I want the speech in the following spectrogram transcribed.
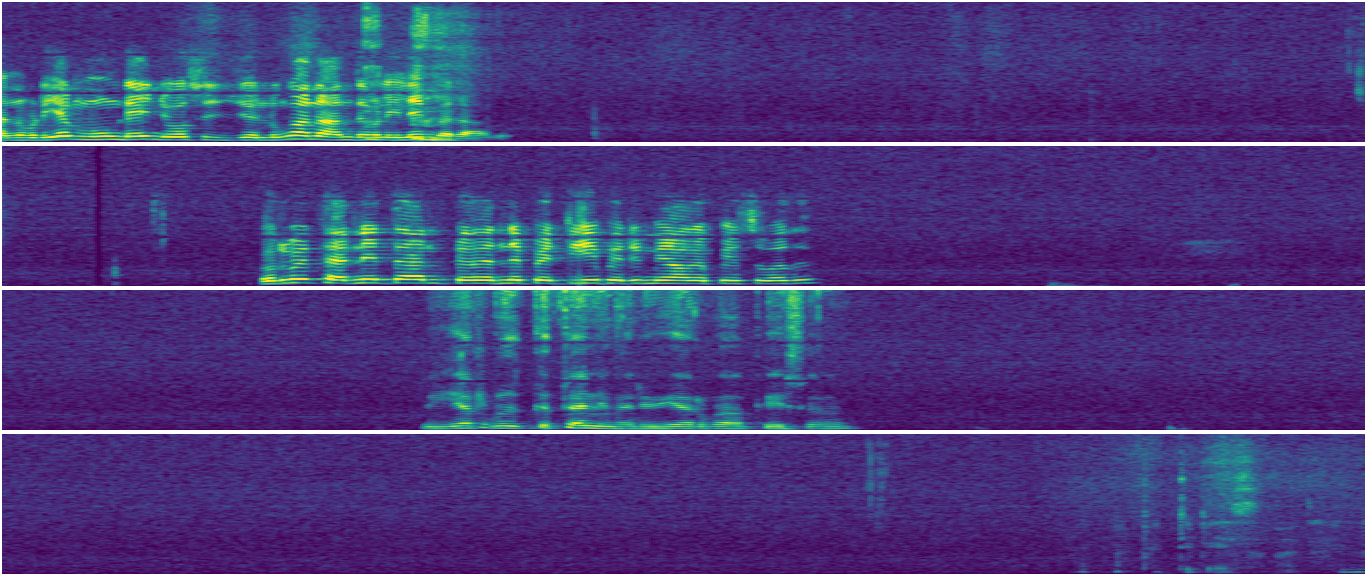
அதனுடைய மூண்டையும் யோசிச்சு சொல்லுங்க. ஆனா அந்த வழியிலையும் வராது. ஒருவர் தன்னைத்தான் தன்னை பற்றியே பெருமையாக பேசுவது? உயர்வுக்கு தான் இவர் உயர்வா பேசுவது என்ன பற்றி பேசுவது என்ன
